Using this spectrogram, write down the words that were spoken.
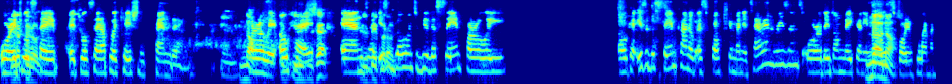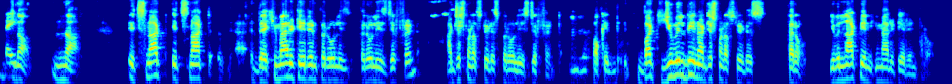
or You're it will parolee. say it will say application pending. No. Okay, have- and is it going to be the same parolee? Okay, is it the same kind of as for humanitarian reasons, or they don't make any No, notes no. for employment based? No, no, it's not. It's not. uh, The humanitarian parole is parole is different. Adjustment of status parole is different. Mhm. Okay, but you will be in adjustment of status parole. You will not be in humanitarian parole.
